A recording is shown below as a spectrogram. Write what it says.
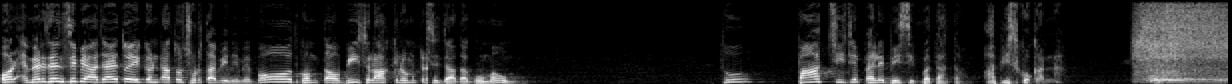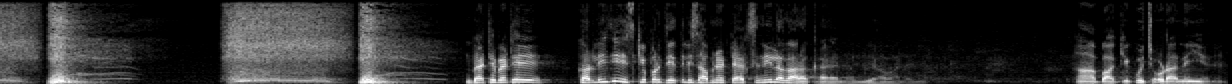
और इमरजेंसी भी आ जाए तो एक घंटा तो छुटता भी नहीं। मैं बहुत घूमता हूँ, बीस लाख किलोमीटर से ज़्यादा घूमा हूँ मैं। तो पाँच चीज़ें पहले बेसिक बताता हूँ, आप इसको करना। बैठे बैठे कर लीजिए, इसके ऊपर जेतली साहब ने टैक्स नहीं लगा रखा है लंबिया वाले हाँ बाकी कुछ छोड़ा नहीं है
